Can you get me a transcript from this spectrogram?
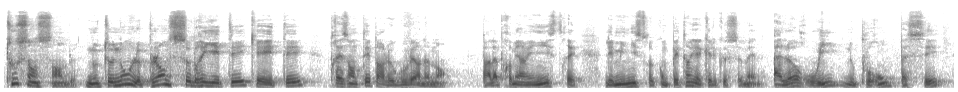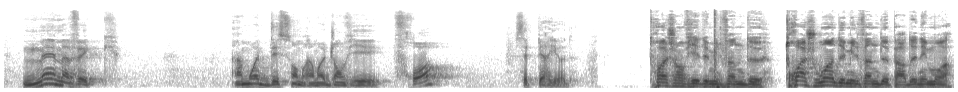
tous ensemble, nous tenons le plan de sobriété qui a été présenté par le gouvernement, par la Première ministre et les ministres compétents il y a quelques semaines, alors oui, nous pourrons passer, même avec un mois de décembre, un mois de janvier froid, cette période. 3 janvier 2022, 3 juin 2022, pardonnez-moi.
